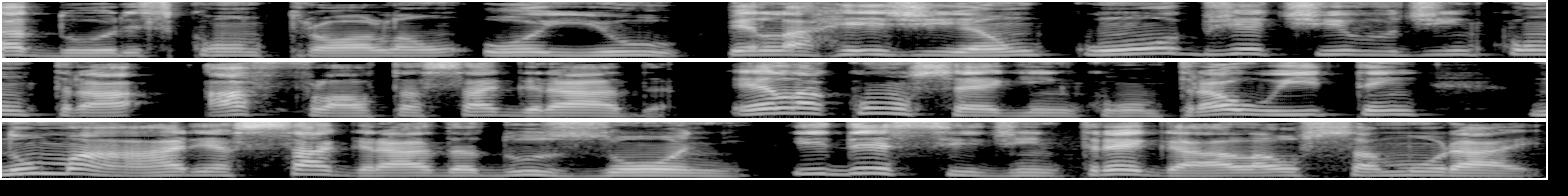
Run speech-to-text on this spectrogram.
jogadores controlam Oyu pela região com o objetivo de encontrar a flauta sagrada. Ela consegue encontrar o item numa área sagrada do Zone e decide entregá-la ao samurai.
